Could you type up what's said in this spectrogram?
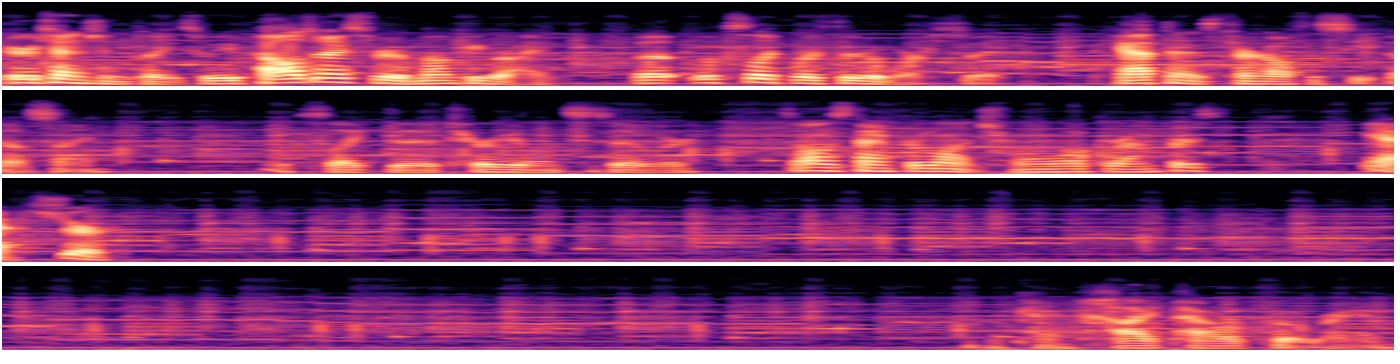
Your attention, please. We apologize for the bumpy ride, but looks like we're through the worst of it. The captain has turned off the seatbelt sign. Looks like the turbulence is over. It's almost time for lunch. Want to walk around first? Yeah, sure. Okay, high power program.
